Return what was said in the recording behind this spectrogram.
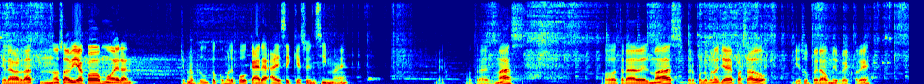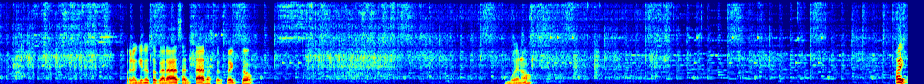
que la verdad no sabía cómo eran. Yo me pregunto cómo le puedo caer a ese queso encima, ¿eh? Bueno, otra vez más. Otra vez más. Pero por lo menos ya he pasado y he superado mi récord, ¿eh? Bueno, aquí nos tocará saltar. Perfecto. Bueno. ¡Ay!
